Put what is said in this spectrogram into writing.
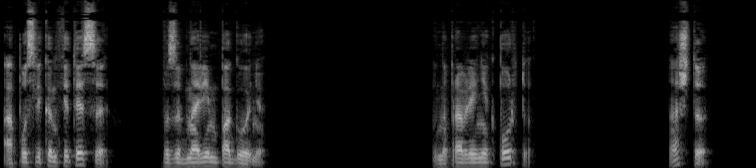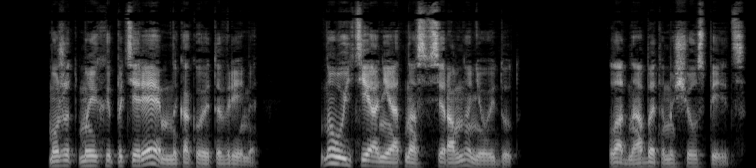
А после конфетесса возобновим погоню. В направлении к порту? А что? Может, мы их и потеряем на какое-то время, но уйти они от нас все равно не уйдут. Ладно, об этом еще успеется.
